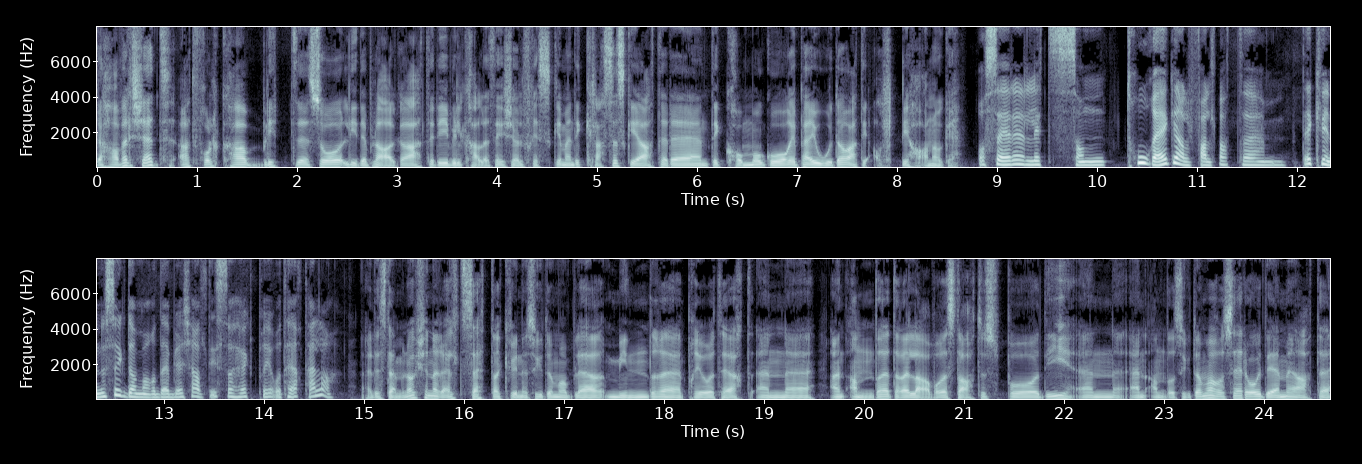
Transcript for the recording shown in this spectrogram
Det har vel skjedd at folk har blitt eh, så lite plaga at de vil kalle seg sjøl friske, men det klassiske er at det, det kommer og går i perioder, og at de alltid har noe. Og så er det litt sånn, tror jeg iallfall, at um, det er kvinnesykdommer, og det blir ikke alltid så høyt prioritert heller. Det stemmer nok generelt sett at kvinnesykdommer blir mindre prioritert enn eh, andre. Det er lavere status på de enn andre sykdommer. Og så er det òg det med at det,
